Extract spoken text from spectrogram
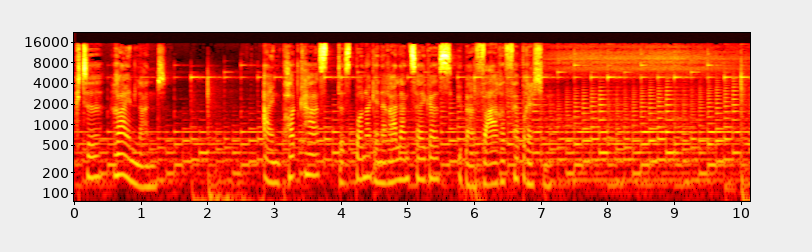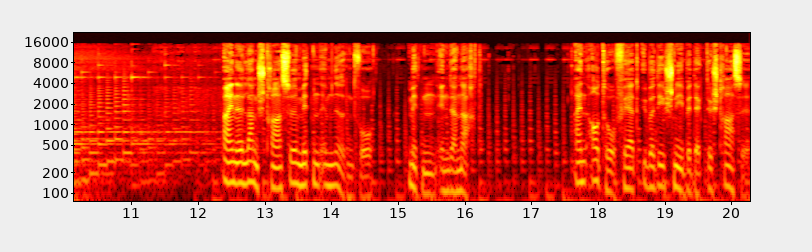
Akte Rheinland. Ein Podcast des Bonner Generalanzeigers über wahre Verbrechen. Eine Landstraße mitten im Nirgendwo, mitten in der Nacht. Ein Auto fährt über die schneebedeckte Straße,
